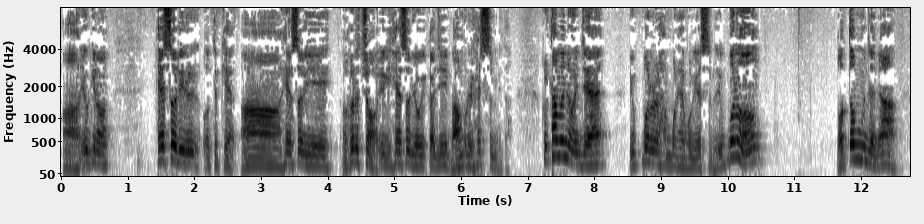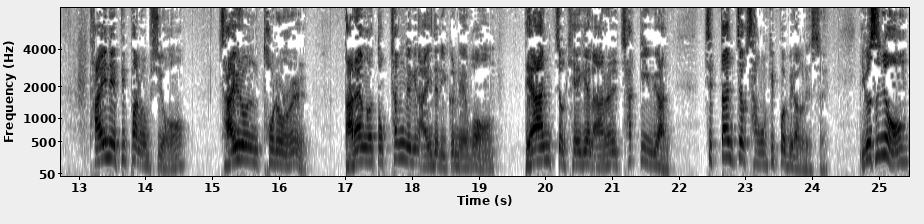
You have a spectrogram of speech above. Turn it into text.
아, 여기는 해설이를 어떻게, 아, 해설이, 어, 그렇죠. 여기 해설 여기까지 마무리를 했습니다. 그렇다면요, 이제 6번을 한번 해보겠습니다. 6번은 어떤 문제냐? 타인의 비판 없이요. 자유로운 토론을 다량의 독창적인 아이들을 이끌어내고 대안적 해결안을 찾기 위한 집단적 사고 기법이라 고 그랬어요. 이것은요,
